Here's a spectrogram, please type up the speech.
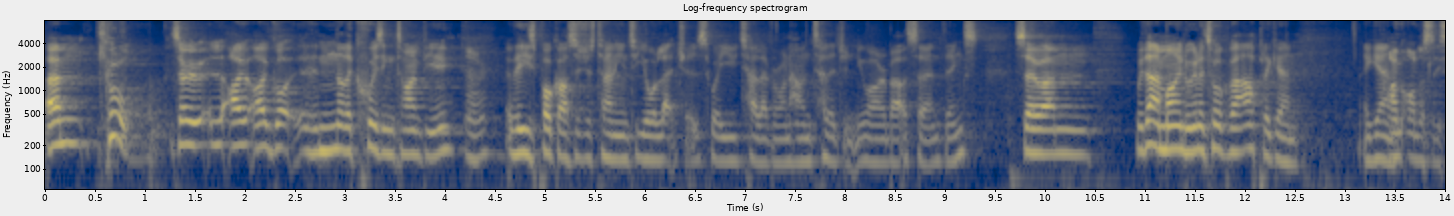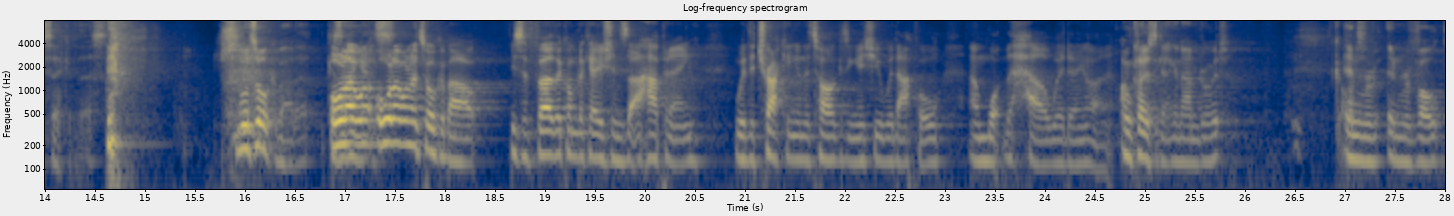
Um, cool. So I, have got another quizzing time for you. Oh. These podcasts are just turning into your lectures, where you tell everyone how intelligent you are about certain things. So um, with that in mind, we're going to talk about Apple again. Again. I'm honestly sick of this. we'll talk about it. all I, want, all I want to talk about is the further complications that are happening with the tracking and the targeting issue with Apple, and what the hell we're doing about it. I'm close to getting an Android. In re- in revolt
